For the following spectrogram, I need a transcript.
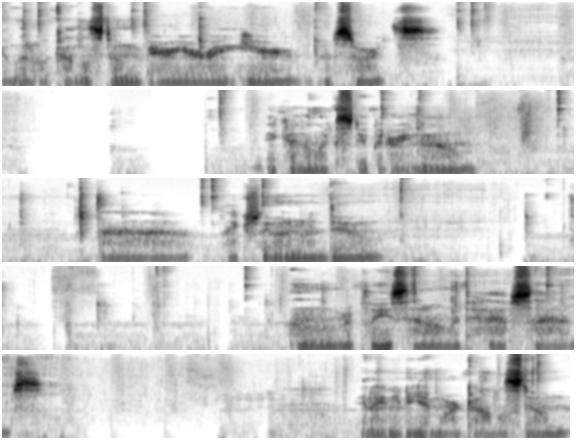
a little cobblestone barrier right here of sorts. It kind of looks stupid right now. Uh, actually, what I'm gonna do, I'll replace that all with half slabs. And I need to get more cobblestone.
